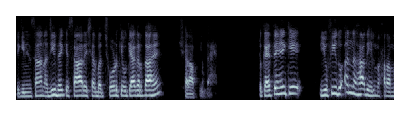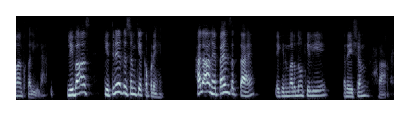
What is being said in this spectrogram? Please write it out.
لیکن انسان عجیب ہے کہ سارے شربت چھوڑ کے وہ کیا کرتا ہے؟ شراب پیتا ہے۔ تو کہتے ہیں کہ یفید ان المحرمات قلیلہ لباس کتنے قسم کے کپڑے ہیں؟ حلال ہے، پہن سکتا ہے، لیکن مردوں کے لیے ریشم حرام ہے۔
